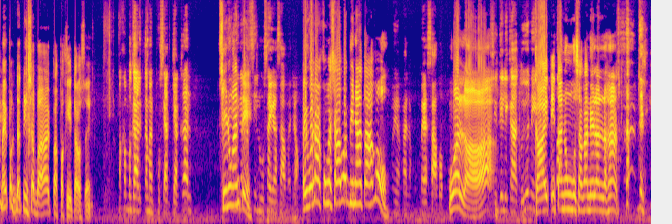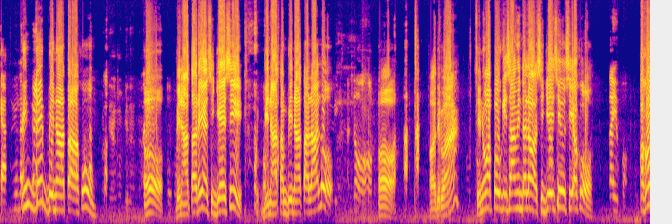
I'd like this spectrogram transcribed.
may pagdating sa bahay, papakita ko sa iyo. Baka magalit naman po si Adyakan. Sinong ante? Si Lusay asawa niyo. Ay, wala akong asawa, binata ako. May akala ko may asawa po. Wala. Kasi delikado yun eh. Kahit itanong mo sa kanilang lahat. delikado yun. Hindi, binata ako. Pati ako binata. Oh, binata rin yan, si Jessie. Binatang binata lalo. Delikado. oo. Oh. Oh, di ba? Sino nga pogi sa amin dalawa? Si Jessie o si ako? Tayo po. Ako?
